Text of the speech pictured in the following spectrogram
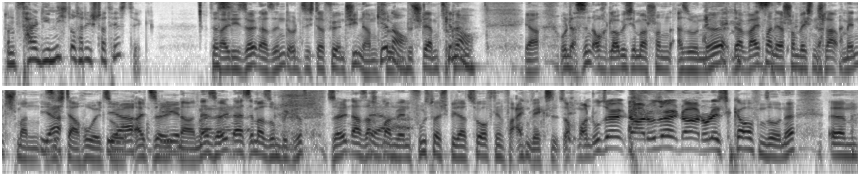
dann fallen die nicht unter die Statistik. Das, weil die Söldner sind und sich dafür entschieden haben, Genau, zu sterben zu genau. können. Ja, und das sind auch, glaube ich, immer schon, also ne, da weiß man ja schon, welchen Schlag Mensch man Ja. sich da holt, so Ja, als Söldner. Ne? Söldner ist immer so ein Begriff. Söldner sagt Ja. man, wenn ein Fußballspieler zu auf den Verein wechselt, sagt man, du Söldner, du Söldner, du lässt kaufen, so, ne? Ähm,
